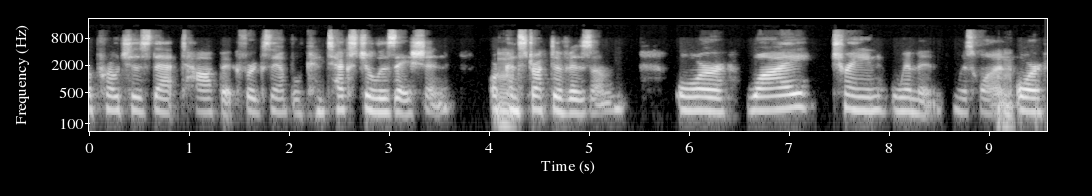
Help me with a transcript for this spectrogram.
approaches that topic, for example, contextualization or mm. constructivism, or why train women was one, mm. or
